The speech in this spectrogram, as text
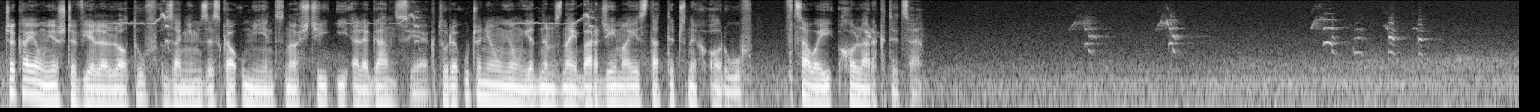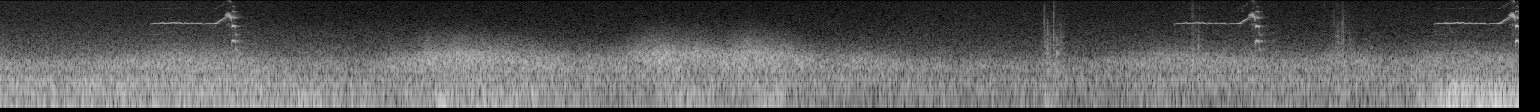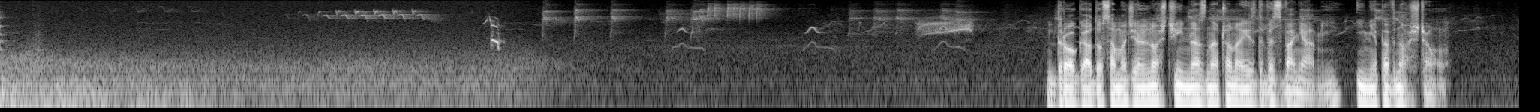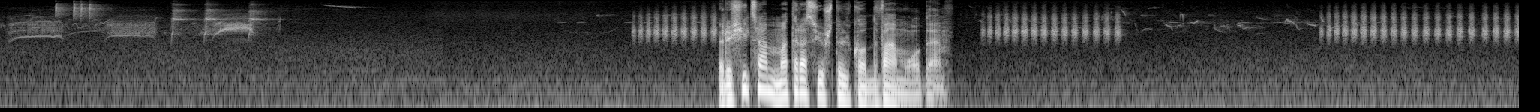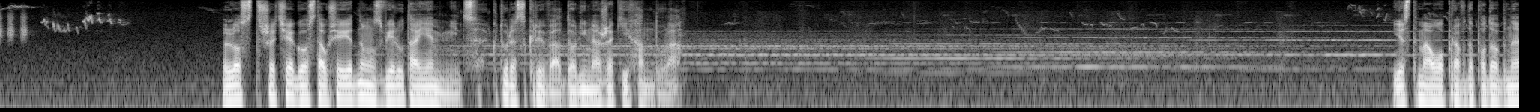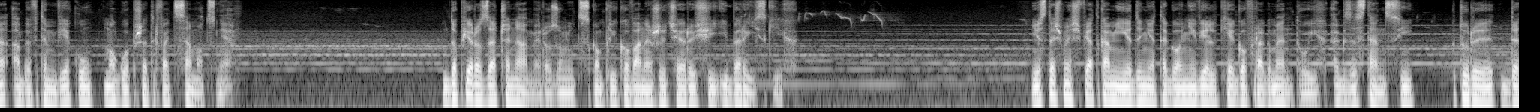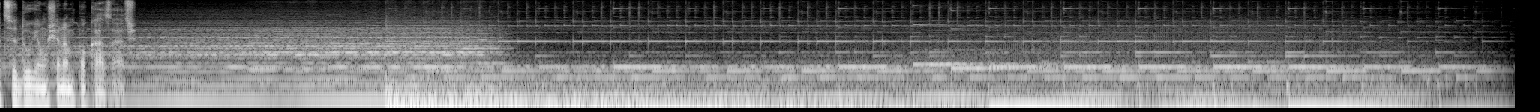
Czekają jeszcze wiele lotów, zanim zyska umiejętności i elegancję, które uczynią ją jednym z najbardziej majestatycznych orłów w całej Holarktyce. Droga do samodzielności naznaczona jest wyzwaniami i niepewnością. Rysica ma teraz już tylko dwa młode. Los trzeciego stał się jedną z wielu tajemnic, które skrywa dolina rzeki Handula. Jest mało prawdopodobne, aby w tym wieku mogło przetrwać samotnie. Dopiero zaczynamy rozumieć skomplikowane życie rysi iberyjskich. Jesteśmy świadkami jedynie tego niewielkiego fragmentu ich egzystencji, który decydują się nam pokazać.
